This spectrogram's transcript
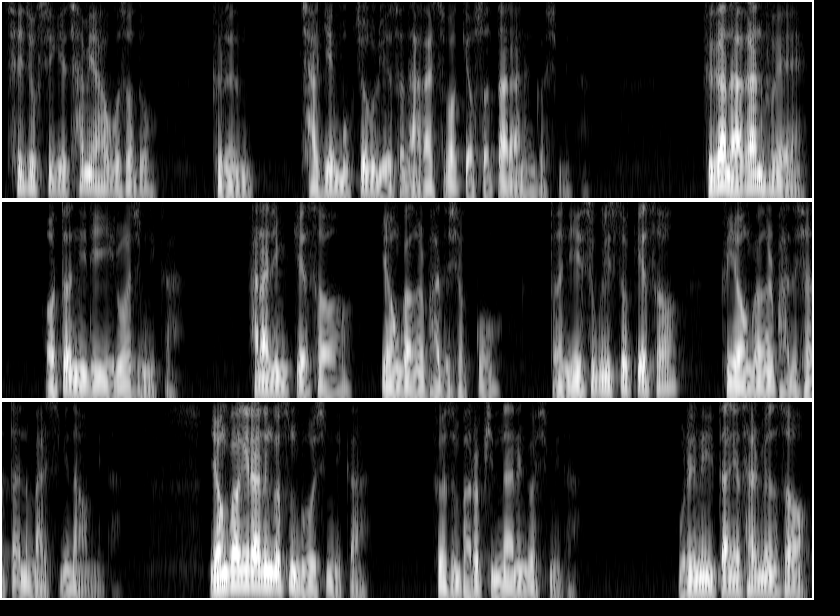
세족식에 참여하고서도 그는 자기의 목적을 위해서 나갈 수밖에 없었다라는 것입니다. 그가 나간 후에 어떤 일이 이루어집니까? 하나님께서 영광을 받으셨고 또한 예수 그리스도께서 그 영광을 받으셨다는 말씀이 나옵니다. 영광이라는 것은 무엇입니까? 그것은 바로 빛나는 것입니다. 우리는 이 땅에 살면서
